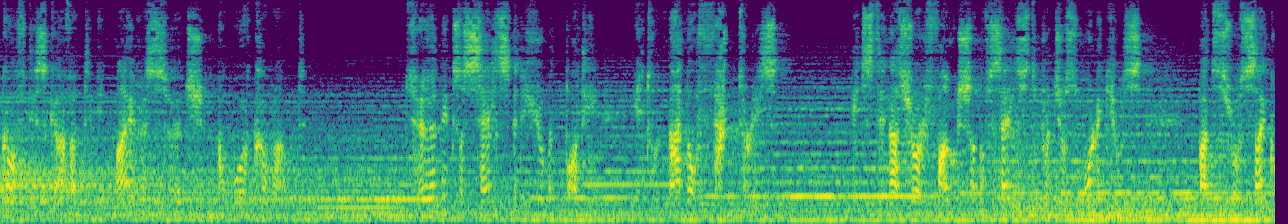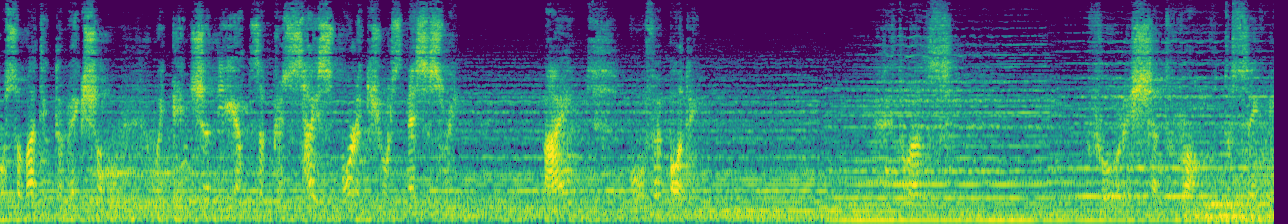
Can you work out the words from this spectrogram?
Murkoff discovered in my research a workaround. Turning the cells in the human body into nanofactories. It's the natural function of cells to produce molecules, but through psychosomatic direction, we engineered the precise molecules necessary. Mind over body. It was foolish and wrong to think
